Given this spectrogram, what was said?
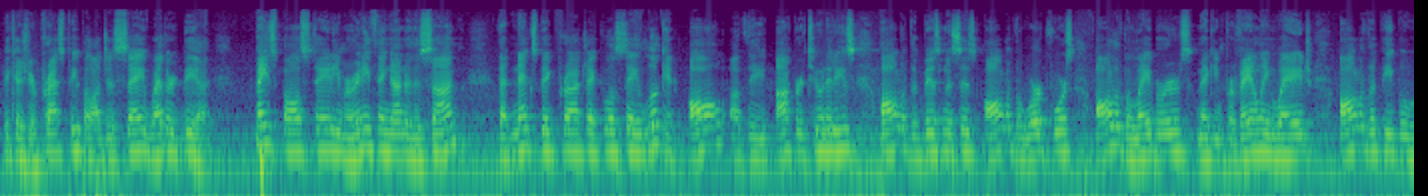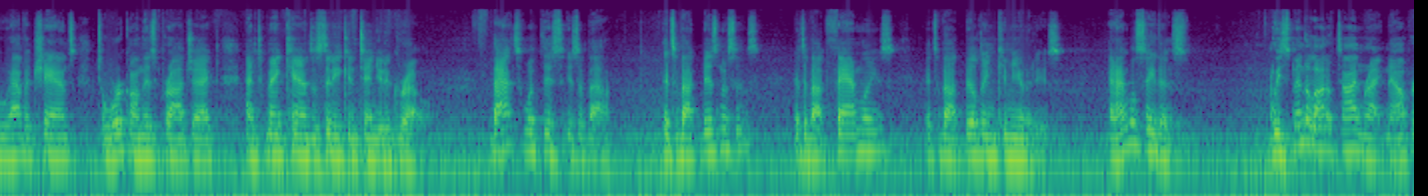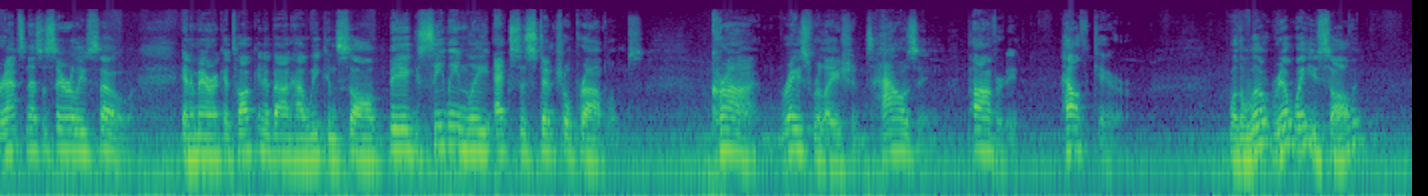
because your press people, I'll just say, whether it be a baseball stadium or anything under the sun, that next big project will say, look at all of the opportunities, all of the businesses, all of the workforce, all of the laborers making prevailing wage, all of the people who have a chance to work on this project and to make Kansas City continue to grow. That's what this is about. It's about businesses, it's about families, it's about building communities. And I will say this we spend a lot of time right now, perhaps necessarily so, in America talking about how we can solve big, seemingly existential problems crime, race relations, housing, poverty, health care. Well, the real way you solve it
